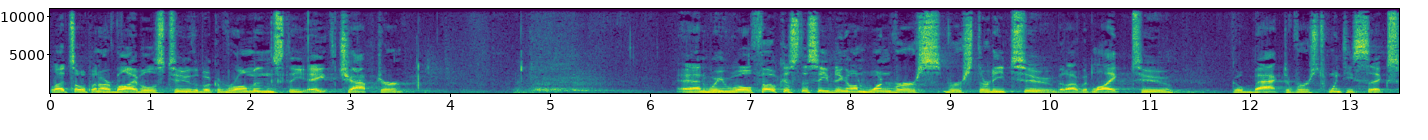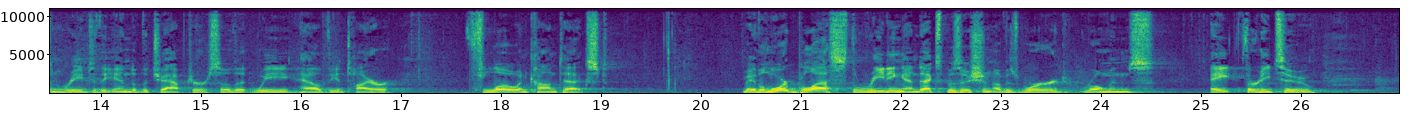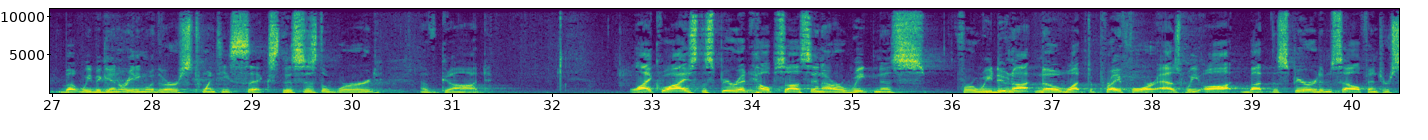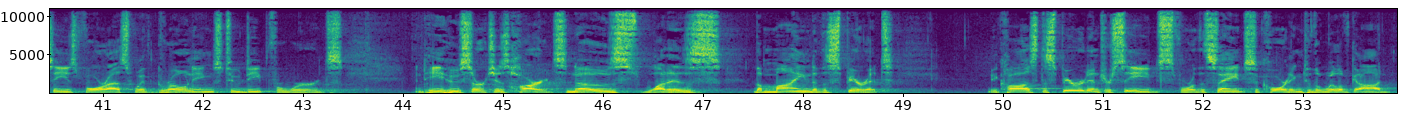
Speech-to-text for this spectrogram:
Let's open our Bibles to the book of Romans, the eighth chapter. And we will focus this evening on one verse, verse 32, but I would like to go back to verse 26 and read to the end of the chapter so that we have the entire flow and context. May the Lord bless the reading and exposition of his word, Romans 8:32 but we begin reading with verse 26. This is the Word of God. Likewise, the Spirit helps us in our weakness, for we do not know what to pray for as we ought, but the Spirit Himself intercedes for us with groanings too deep for words. And He who searches hearts knows what is the mind of the Spirit, because the Spirit intercedes for the saints according to the will of God.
